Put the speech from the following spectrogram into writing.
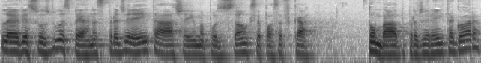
Leve as suas duas pernas para a direita, acha aí uma posição que você possa ficar tombado para a direita agora.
